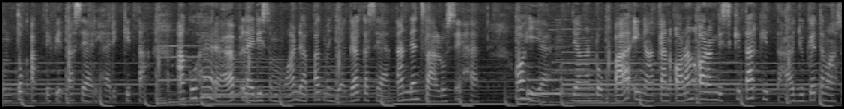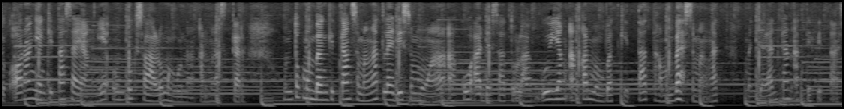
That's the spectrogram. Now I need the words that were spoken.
untuk aktivitas sehari-hari kita. Aku harap ladies semua dapat menjaga kesehatan dan selalu sehat. Oh iya, jangan lupa ingatkan orang-orang di sekitar kita juga termasuk orang yang kita sayangi untuk selalu menggunakan masker. Untuk membangkitkan semangat ladies semua, aku ada satu lagu yang akan membuat kita tambah semangat menjalankan aktivitas,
